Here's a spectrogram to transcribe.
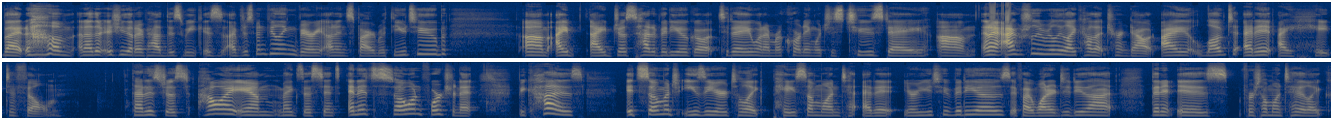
But um, another issue that I've had this week is I've just been feeling very uninspired with YouTube. Um, I I just had a video go up today when I'm recording, which is Tuesday. Um, and I actually really like how that turned out. I love to edit. I hate to film. That is just how I am, my existence, and it's so unfortunate because it's so much easier to like pay someone to edit your YouTube videos if I wanted to do that than it is for someone to like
